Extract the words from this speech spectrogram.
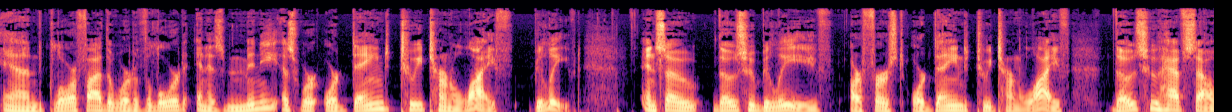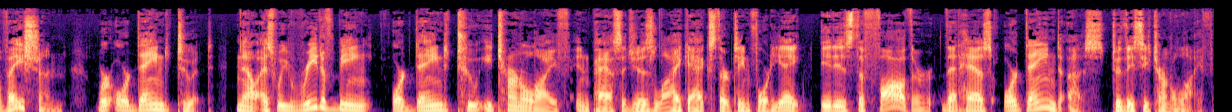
and glorified the word of the Lord, and as many as were ordained to eternal life believed. And so those who believe are first ordained to eternal life. Those who have salvation were ordained to it. Now, as we read of being ordained to eternal life in passages like Acts 13:48, it is the Father that has ordained us to this eternal life.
